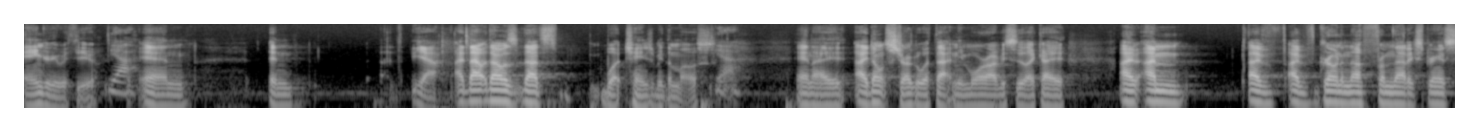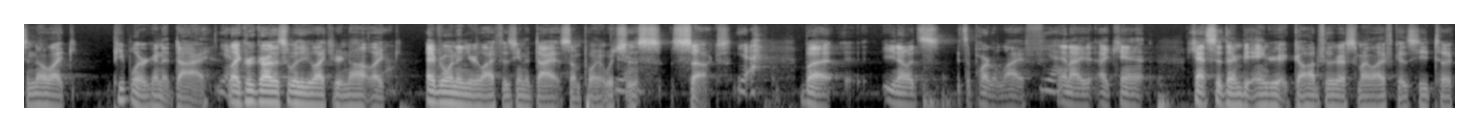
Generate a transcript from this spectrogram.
angry with you Yeah. and and yeah I, that that was that's what changed me the most Yeah. And I I don't struggle with that anymore. Obviously, like I, I I'm I've I've grown enough from that experience to know like people are gonna die. Yeah. Like regardless of whether you like it or not, like everyone in your life is gonna die at some point, which Yeah. is sucks. Yeah. But you know it's it's a part of life, Yeah. and I I can't I can't sit there and be angry at God for the rest of my life because He took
